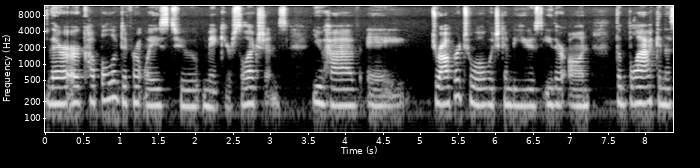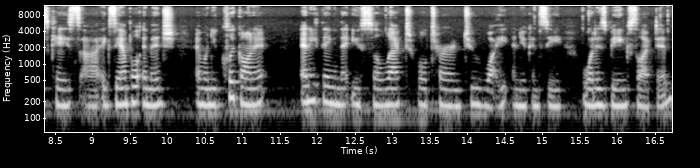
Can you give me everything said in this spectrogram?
there are a couple of different ways to make your selections. You have a dropper tool which can be used either on the black, in this case, uh, example image, and when you click on it, anything that you select will turn to white and you can see what is being selected.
